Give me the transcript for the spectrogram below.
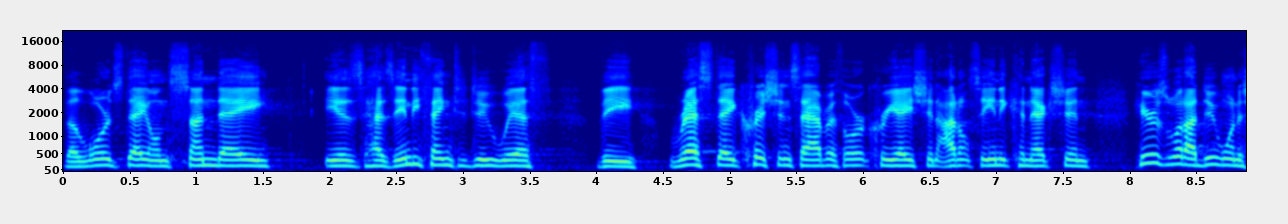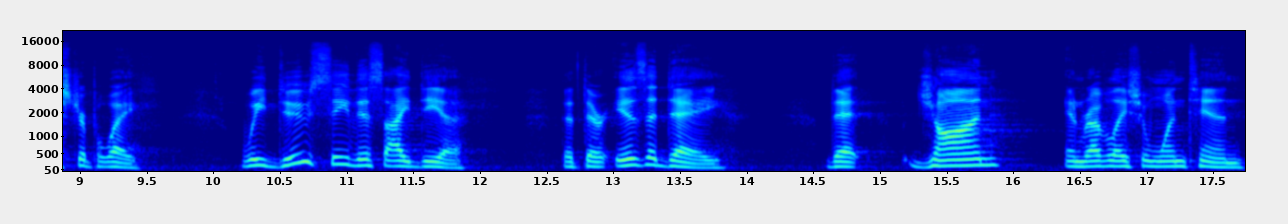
the Lord's Day on Sunday is, has anything to do with the rest day Christian Sabbath or creation. I don't see any connection. Here's what I do want to strip away. We do see this idea that there is a day that John in Revelation 1:10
